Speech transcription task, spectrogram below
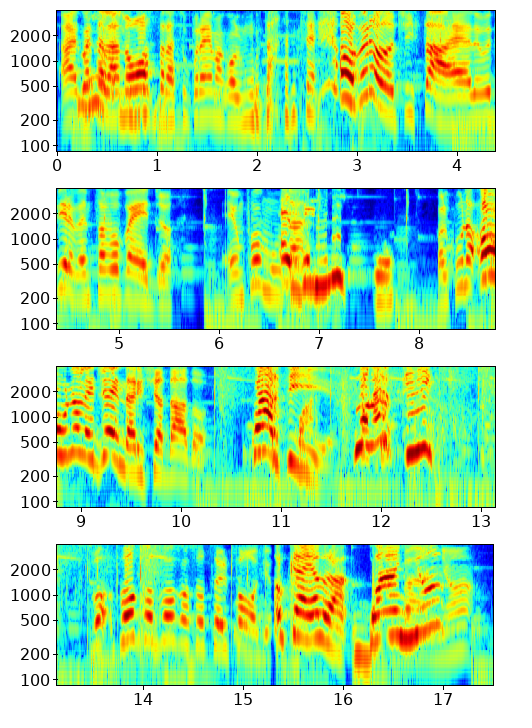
Ah, questa no, è la nostra suprema col mutante. Oh, però ci sta, eh. Devo dire, pensavo peggio. È un po' mutante. È bellissimo. Qualcuno. Oh, uno leggendary ci ha dato. Quarti! Quarti! Po poco poco sotto il podio. Ok, allora, bagno. bagno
